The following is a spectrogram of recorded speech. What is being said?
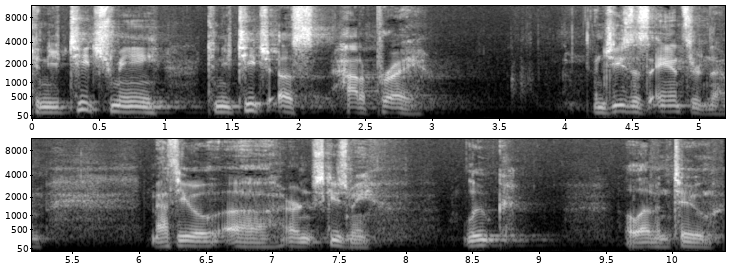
can you teach me, can you teach us how to pray? And Jesus answered them. Matthew, uh, or excuse me, Luke 11 2.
